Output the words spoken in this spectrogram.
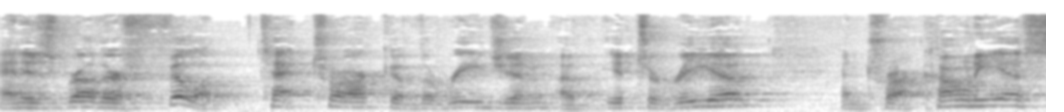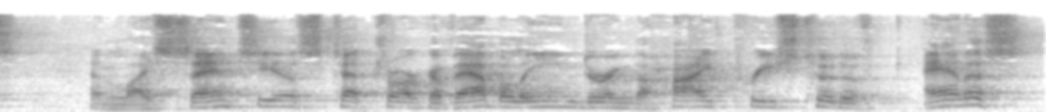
and his brother Philip, tetrarch of the region of Iturea, and Trachonius, and Lysanias, tetrarch of Abilene, during the high priesthood of Annas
